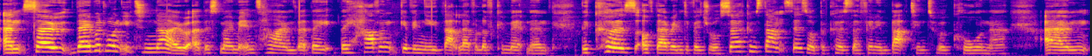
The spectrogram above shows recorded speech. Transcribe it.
And so they would want you to know at this moment in time that they, they haven't given you that level of commitment because of their individual circumstances or because they're feeling backed into a corner. Um,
